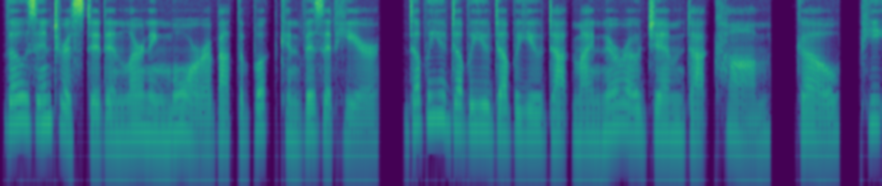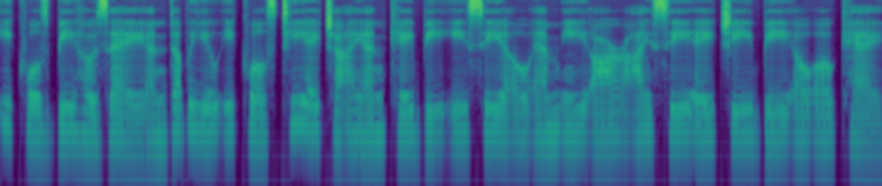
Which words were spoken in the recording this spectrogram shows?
Those interested in learning more about the book can visit here, www.myneurogym.com, go, P equals B Jose and W equals T H I N K B E C O M E R I C H E B O O K.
